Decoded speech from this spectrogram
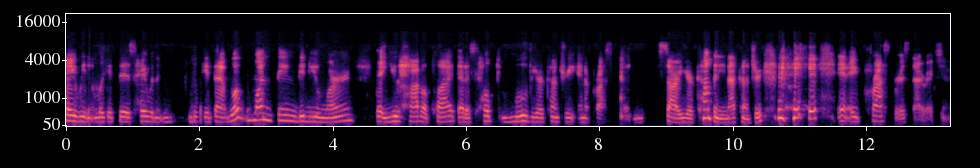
hey, we didn't look at this, hey, we didn't look at that. What one thing did you learn that you have applied that has helped move your country in a prosperous, sorry, your company, not country, in a prosperous direction?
